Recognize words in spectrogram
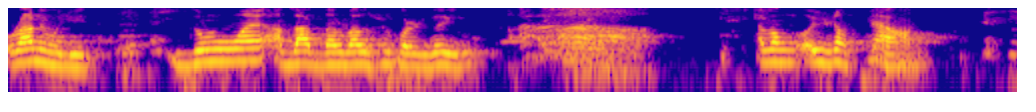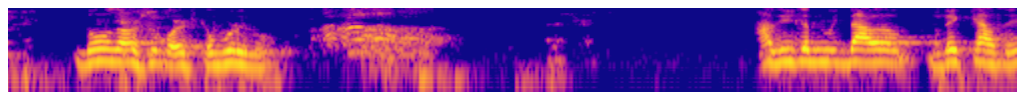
কোরআন মজিদ দুয়ায় আল্লাহর দরবার সুপারিশ করিব। এবং ওইসব প্রাণ। দুজনের সুপারিশ কবুলিব হাদিসের মধ্যে আরও ব্যাখ্যা আছে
